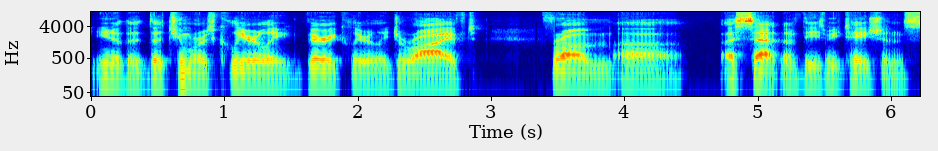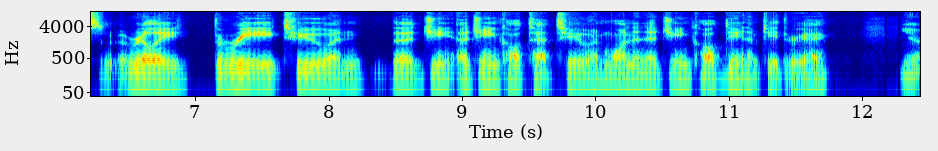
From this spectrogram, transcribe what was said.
you know the the tumor is clearly, very clearly derived from uh, a set of these mutations. Really, three, two, and the gene a gene called TET2, and one in a gene called DNMT3A. Yeah.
